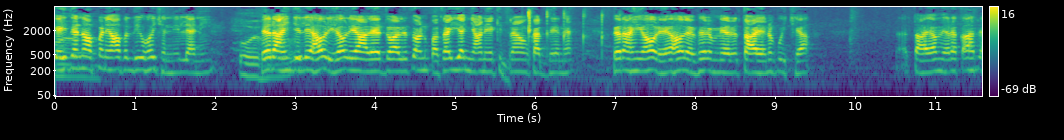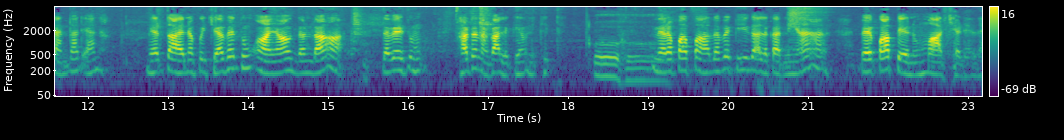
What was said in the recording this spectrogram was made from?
ਕਈ ਦਿਨ ਆਪਣੇ ਆਪ ਦੀ ਉਹ ਛੰਨੀ ਲੈਣੀ। ਫਿਰ ਅਸੀਂ ਜਿਲੇ ਹੌਲੀ ਹੌਲੀ ਆਲੇ ਦੁਆਲੇ ਤੁਹਾਨੂੰ ਪਤਾ ਹੀ ਆ ਨਿਆਣੇ ਕਿਸ ਤਰ੍ਹਾਂ ਕਰਦੇ ਨੇ। ਫਿਰ ਅਸੀਂ ਹੌਲੇ ਹੌਲੇ ਫਿਰ ਮੇਰੇ ਤਾਏ ਨੂੰ ਪੁੱਛਿਆ ਤਾਇਆ ਮੇਰਾ ਘਰ ਰਹਿੰਦਾ ਰਿਹਾ ਨਾ? ਮੇਰੇ ਤਾਏ ਨੇ ਪੁੱਛਿਆ ਫਿਰ ਤੂੰ ਆਇਆ ਉਦਣ ਦਾ ਤੇ ਵੇ ਤੂੰ ਸਾਡੇ ਨਾਲ ਗੱਲ ਕਿਉਂ ਨਹੀਂ ਕੀਤੀ? ਓਹੋ। ਮੇਰਾ ਪਾਪਾ ਆਦਾ ਵੀ ਕੀ ਗੱਲ ਕਰਨੀ ਆ? ਵੇ ਪਾਪੇ ਨੂੰ ਮਾਰ ਛੱਡੇ ਦਾ।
